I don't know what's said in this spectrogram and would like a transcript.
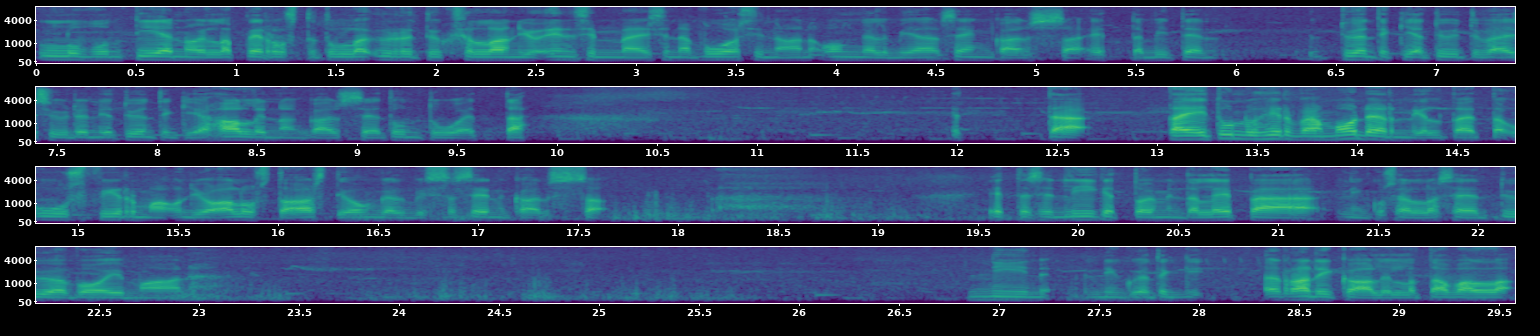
luvun tienoilla perustetulla yrityksellä on jo ensimmäisenä vuosinaan ongelmia sen kanssa, että miten työntekijätyytyväisyyden ja työntekijähallinnan kanssa ja tuntuu, että että, tai ei tunnu hirveän modernilta, että uusi firma on jo alusta asti ongelmissa sen kanssa, että sen liiketoiminta lepää niin kuin sellaiseen työvoimaan. Niin, niin kuin jotenkin radikaalilla tavalla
